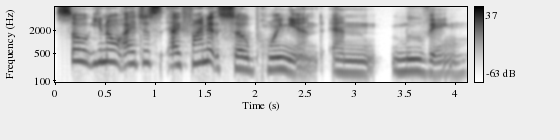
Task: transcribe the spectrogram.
So, you know, I just I find it so poignant and moving.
